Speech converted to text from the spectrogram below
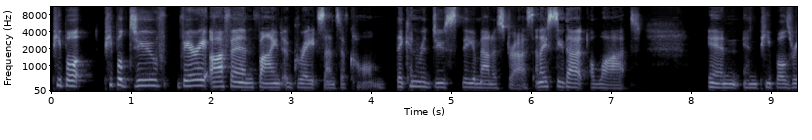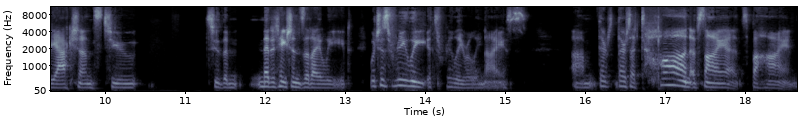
people people do very often find a great sense of calm. They can reduce the amount of stress and i see that a lot in in people's reactions to to the meditations that i lead which is really it's really really nice. Um, there's there's a ton of science behind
